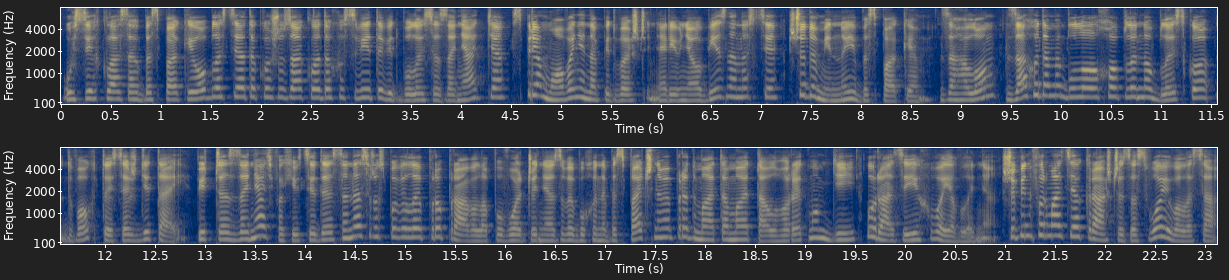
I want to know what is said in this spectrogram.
У всіх класах безпеки області, а також у закладах освіти відбулися заняття, спрямовані на підвищення рівня обізнаності щодо мінної безпеки. Загалом заходами було охоплено близько двох тисяч дітей. Під час занять фахівці ДСНС розповіли про правила поводження з вибухонебезпечними предметами та алгоритмом дій у разі їх виявлення. Щоб інформація краще засвоювалася,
